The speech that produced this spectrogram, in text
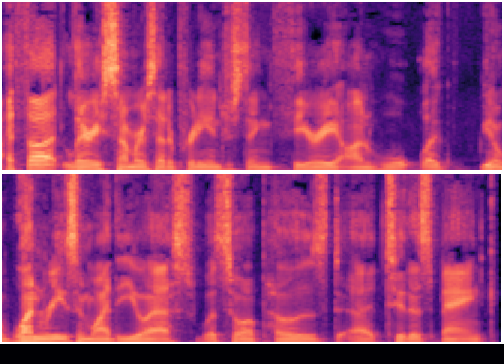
I thought Larry Summers had a pretty interesting theory on like you know one reason why the U.S. was so opposed uh, to this bank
